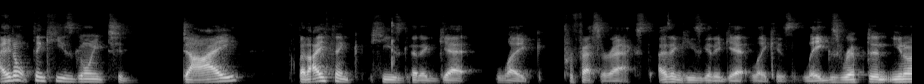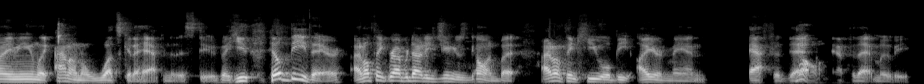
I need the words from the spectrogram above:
I don't think he's going to die, but I think he's gonna get like Professor X. I think he's gonna get like his legs ripped, and you know what I mean. Like I don't know what's gonna happen to this dude, but he he'll be there. I don't think Robert Downey Jr. is going, but I don't think he will be Iron Man after that. No. After that movie,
